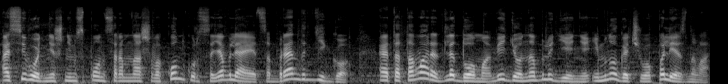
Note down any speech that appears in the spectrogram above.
А сегодняшним спонсором нашего конкурса является бренд Digo. Это товары для дома, видеонаблюдения и много чего полезного.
